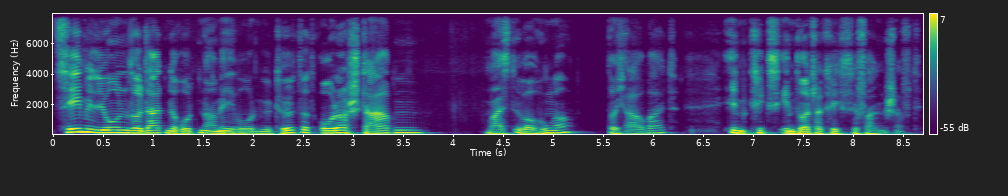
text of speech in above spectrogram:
Zehn Millionen Soldaten der Roten Armee wurden getötet oder starben, meist über Hunger, durch Arbeit, in, Kriegs-, in deutscher Kriegsgefangenschaft.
